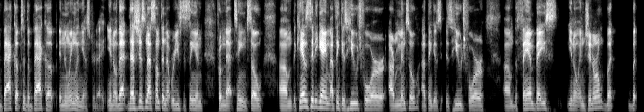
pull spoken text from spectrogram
backup to the backup in New England yesterday. You know that that's just not something that we're used to seeing from that team. So um, the Kansas City game, I think, is huge for our mental. I think is is huge for um, the fan base, you know, in general. But but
